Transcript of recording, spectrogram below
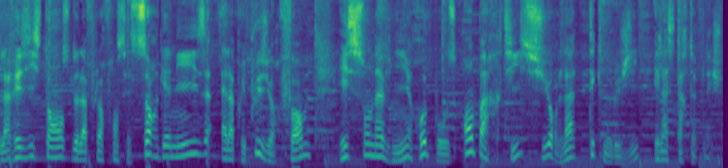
La résistance de la fleur française s'organise, elle a pris plusieurs formes et son avenir repose en partie sur la technologie et la Startup Nation.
